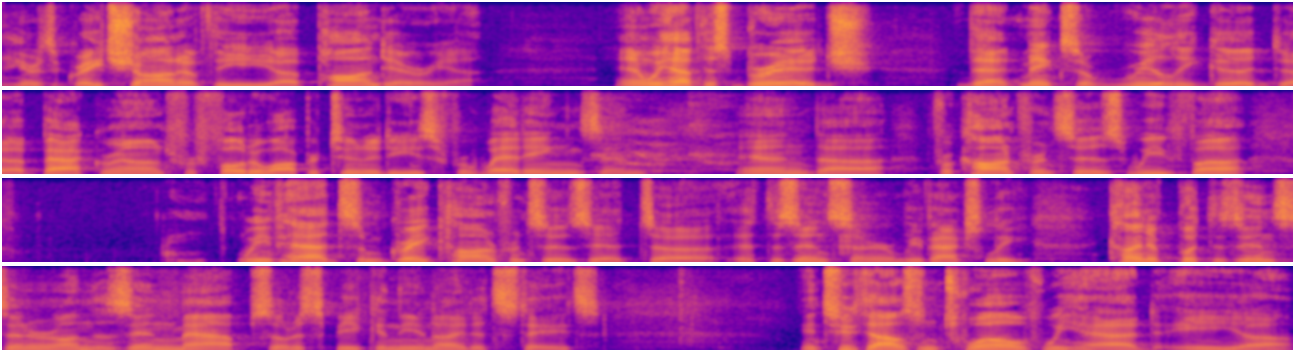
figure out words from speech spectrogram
Here's a great shot of the uh, pond area. And we have this bridge that makes a really good uh, background for photo opportunities for weddings and, and uh, for conferences. We've, uh, we've had some great conferences at, uh, at the Zen Center. We've actually kind of put the Zen Center on the Zen map, so to speak, in the United States. In 2012, we had a uh,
